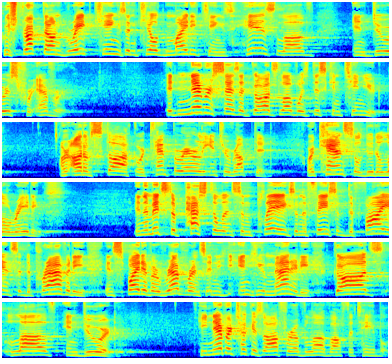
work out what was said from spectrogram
Who struck down great kings and killed mighty kings, his love endures forever. It never says that God's love was discontinued or out of stock or temporarily interrupted or canceled due to low ratings. In the midst of pestilence and plagues, in the face of defiance and depravity, in spite of irreverence and inhumanity, God's love endured. He never took his offer of love off the table.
